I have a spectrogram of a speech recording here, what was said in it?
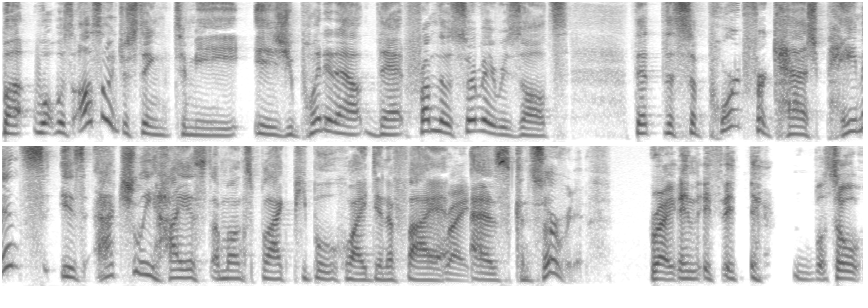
But what was also interesting to me is you pointed out that from those survey results, that the support for cash payments is actually highest amongst Black people who identify right. as conservative. Right. And if it, so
